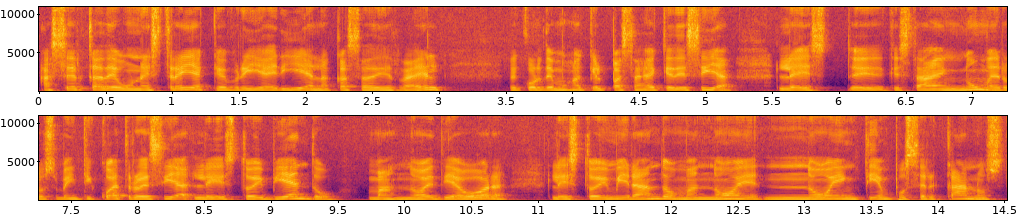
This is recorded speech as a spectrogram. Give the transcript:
acerca de una estrella que brillaría en la casa de Israel. Recordemos aquel pasaje que decía, le, eh, que está en números 24, decía, le estoy viendo, mas no es de ahora, le estoy mirando, mas no, no en tiempos cercanos.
